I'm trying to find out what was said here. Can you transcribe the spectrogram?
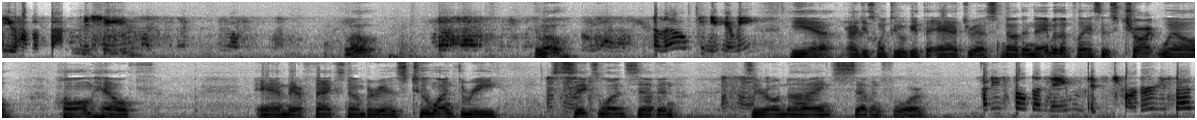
Do you have a fax machine? Hello? Hello? Hello, can you hear me? Yeah, I just went to go get the address. Now, the name of the place is Chartwell Home Health, and their fax number is 213 617 0974. How do you spell the name? It's Charter, you said?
